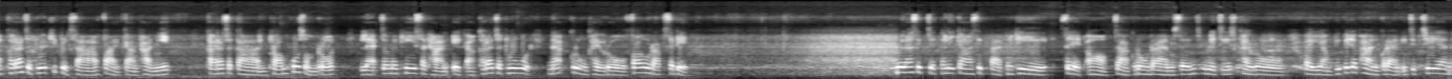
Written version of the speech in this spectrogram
อัครราชทูตที่ปรึกษาฝ่ายการพาณิชย์ข้าราชการพร้อมคู่สมรส และเจ้าหน้าที่สถานเอกอัครราชทูต ณกรุงไคโรเฝ้ารับเสด็จ เวลา 17นาฬิกา18 นาที เสด็จออกจากโรงแรมเซนต์ริจิสไคโร ไปยังพิพิธภัณฑ์แกรนด์อียิปเชียน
